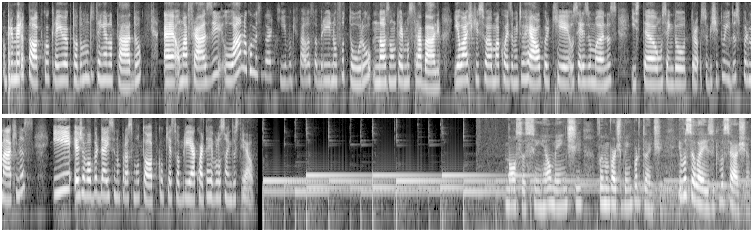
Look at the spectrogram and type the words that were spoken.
O primeiro tópico, creio eu que todo mundo tenha anotado, é uma frase lá no começo do arquivo que fala sobre no futuro nós não termos trabalho. E eu acho que isso é uma coisa muito real porque os seres humanos estão sendo substituídos por máquinas e eu já vou abordar isso no próximo tópico, que é sobre a quarta revolução industrial. Nossa, sim, realmente foi uma parte bem importante. E você, Laís, o que você acha?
